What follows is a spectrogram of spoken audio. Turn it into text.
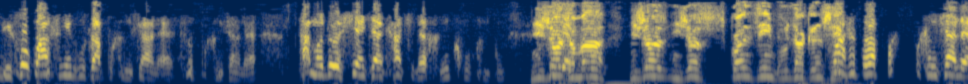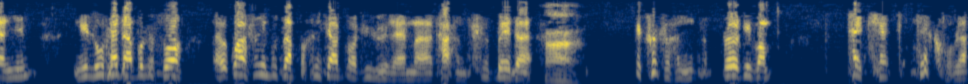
你说观世音菩萨不肯下来是不肯下来，他们这个现象看起来很苦很苦。你说什么？你说你说观世音菩萨跟谁？观世不不不肯下来，你你卢太太不是说呃观世音菩萨不肯下到地狱来吗？他很慈悲的，啊，的确是很这个地方太太太苦了，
